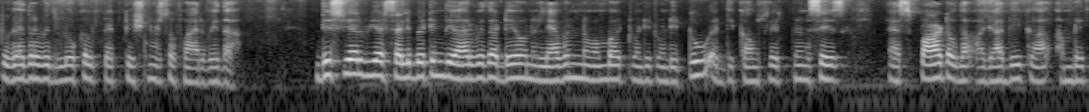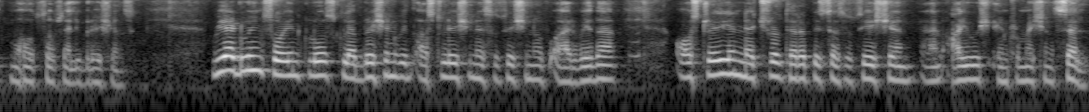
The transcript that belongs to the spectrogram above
together with local practitioners of Ayurveda. This year we are celebrating the Ayurveda Day on 11 November 2022 at the Consulate premises as part of the Azadi Ka Amrit Mahotsav celebrations. We are doing so in close collaboration with Australasian Association of Ayurveda, Australian Natural Therapists Association, and Ayush Information Cell.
